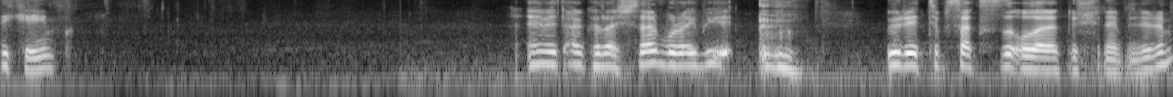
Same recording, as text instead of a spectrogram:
dikeyim. Evet arkadaşlar burayı bir üretip saksı olarak düşünebilirim.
